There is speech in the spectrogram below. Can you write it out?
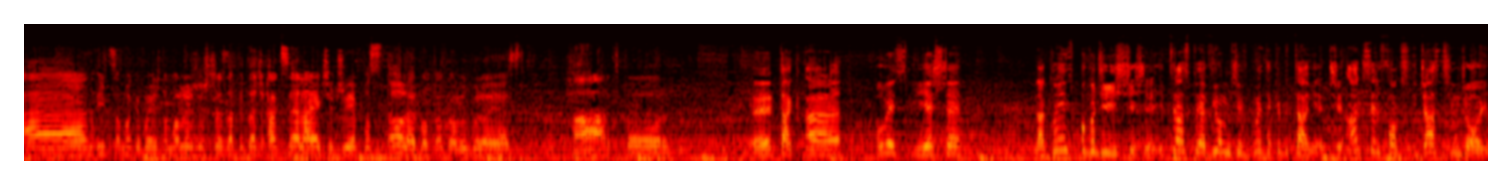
E, no I co mogę powiedzieć? No możesz jeszcze zapytać Axela, jak się czuje po stole, bo to to w ogóle jest hardcore. E, tak, a powiedz mi jeszcze, na koniec pogodziliście się i teraz pojawiło mi się w głowie takie pytanie, czy Axel Fox i Justin Joy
